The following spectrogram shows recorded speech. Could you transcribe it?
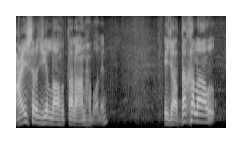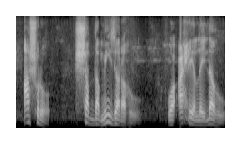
আয়েশা রাজিয়াল্লাহ তালা আনহা বলেন, এজা দাখালাল আশর সাদ্দা মিজারাহু ও আহে আহেলাহু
